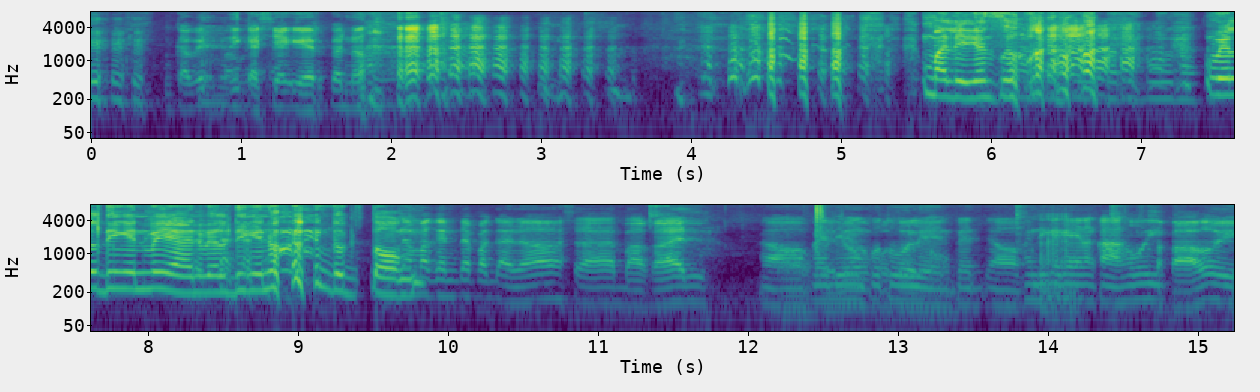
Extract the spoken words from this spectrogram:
kabit di kasi ang aircon, no? Mali yung suka. weldingin mo yan. Weldingin mo yung Ang dugtong. maganda pag ano, sa bakal. Oo, pwede Pwede mong putulin. Pwede, oh, hindi kagaya ng kahoy. Sa kahoy,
